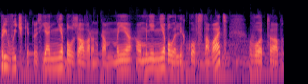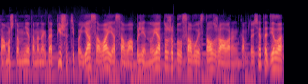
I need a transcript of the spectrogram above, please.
привычки. То есть я не был жаворонком, мне, мне не было легко вставать, вот, а, потому что мне там иногда пишут, типа, я сова, я сова. Блин, ну я тоже был совой, стал жаворонком. То есть это дело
